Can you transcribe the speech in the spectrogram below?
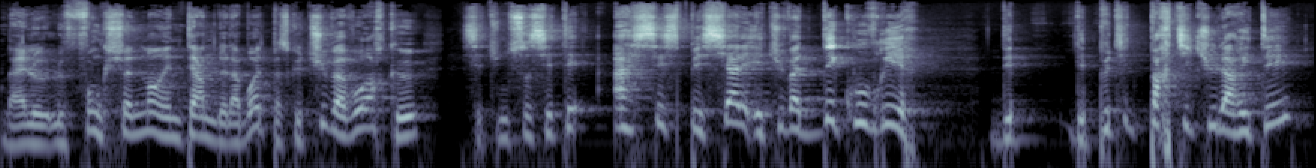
bah, le, fonctionnement interne de la boîte parce que tu vas voir que c'est une société assez spéciale et tu vas découvrir des, petites particularités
